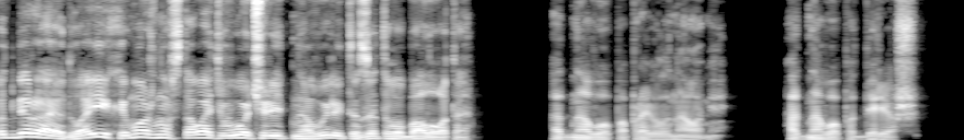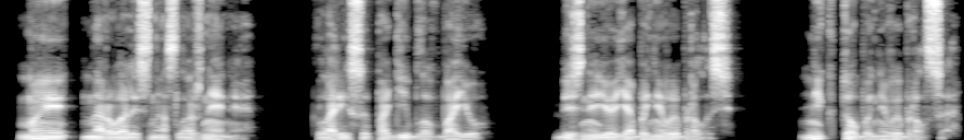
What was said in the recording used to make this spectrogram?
«Подбираю двоих, и можно вставать в очередь на вылет из этого болота». «Одного», — поправила Наоми. «Одного подберешь. Мы нарвались на осложнение. Клариса погибла в бою. Без нее я бы не выбралась. Никто бы не выбрался».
